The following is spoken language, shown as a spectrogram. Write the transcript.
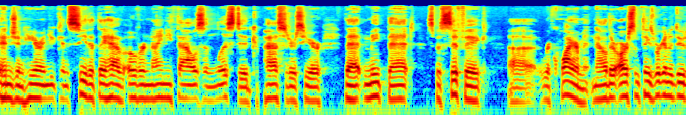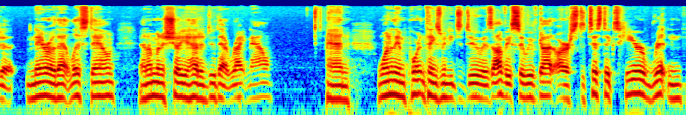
engine here and you can see that they have over 90,000 listed capacitors here that meet that specific uh, requirement. Now there are some things we're going to do to narrow that list down and I'm going to show you how to do that right now. And one of the important things we need to do is obviously we've got our statistics here written.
